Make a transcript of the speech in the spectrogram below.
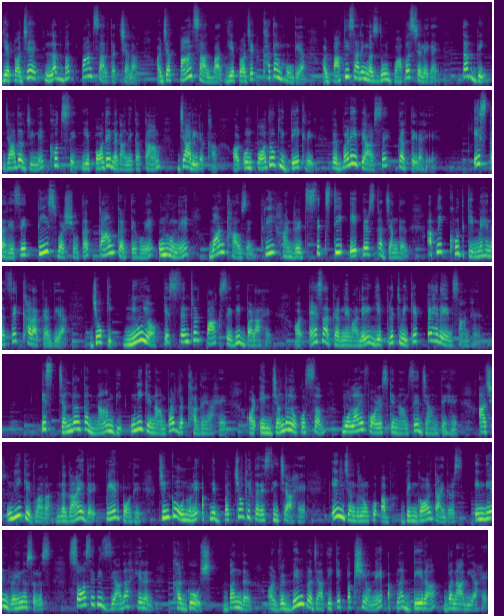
यह प्रोजेक्ट लगभग पाँच साल तक चला और जब पाँच साल बाद यह प्रोजेक्ट खत्म हो गया और बाकी सारे मजदूर वापस चले गए, तब भी जादव जी ने खुद से ये पौधे लगाने का काम जारी रखा और उन पौधों की देखरेख वे बड़े प्यार से करते रहे। इस तरह से 30 वर्षों तक काम करते हुए उन्होंने 1360 एकर्स का जंगल अपनी खुद की मेहनत से खड़ा कर दिया जो कि न्यूयॉर्क के सेंट्रल पार्क से भी बड़ा है और ऐसा करने वाले ये पृथ्वी के पहले इंसान हैं। इस जंगल का नाम भी उन्हीं के नाम पर रखा गया है और इन जंगलों को सब मोलाय फॉरेस्ट के नाम से जानते हैं। आज उन्हीं के द्वारा लगाए गए पेड़ पौधे जिनको उन्होंने अपने बच्चों की तरह सींचा है, इन जंगलों को अब बंगाल टाइगर्स, इंडियन रेनोसरस सौ से भी ज़्यादा हिरन, खरगोश, बंदर और विभिन्न प्रजाति के पक्षियों ने अपना डेरा बना दिया है।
